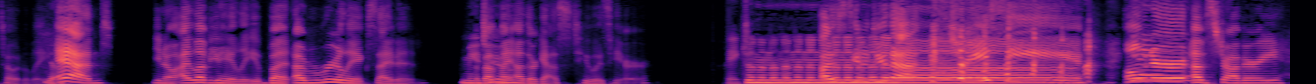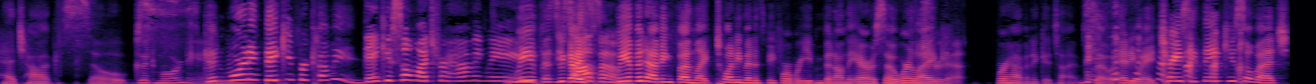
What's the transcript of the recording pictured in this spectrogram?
Totally. Yes. And you know I love you, Haley, but I'm really excited Me about too. my other guest who is here. Thank you. I was going to do that. Tracy, owner of Strawberry Hedgehog Soaps. Good morning. Good morning. Thank you for coming. Thank you so much for having me. We've, this you is guys, awesome. we have been having fun like 20 minutes before we're even been on the air. So we're like, True that. we're having a good time. So anyway, Tracy, thank you so much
